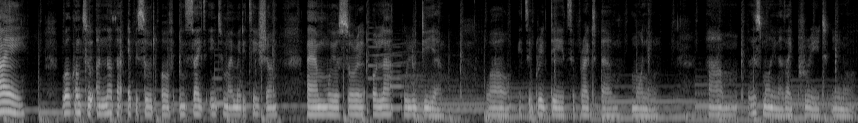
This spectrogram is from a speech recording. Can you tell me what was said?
Hi, welcome to another episode of Insight into My Meditation. I am Moyosore Ola Uludiya. Wow, it's a great day, it's a bright um, morning. Um, this morning, as I prayed, you know,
